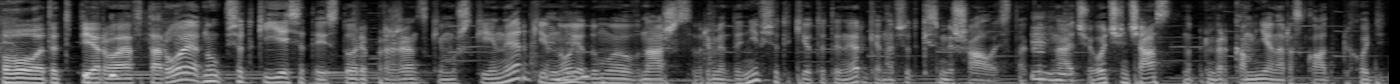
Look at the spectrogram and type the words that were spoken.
Вот, это первое. Второе, ну, все-таки есть эта история про женские и мужские энергии, но я думаю, в наши современные дни все-таки вот эта энергия, она все-таки смешалась так или иначе. Очень часто, например, ко мне на расклады приходят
